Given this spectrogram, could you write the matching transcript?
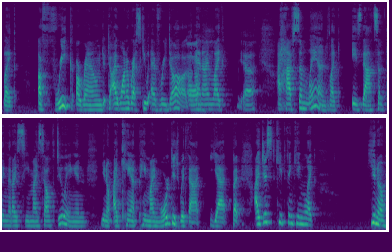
like a freak around, I want to rescue every dog. and I'm like, yeah, I have some land. Like, is that something that I see myself doing? And, you know, I can't pay my mortgage with that yet. But I just keep thinking, like, you know,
